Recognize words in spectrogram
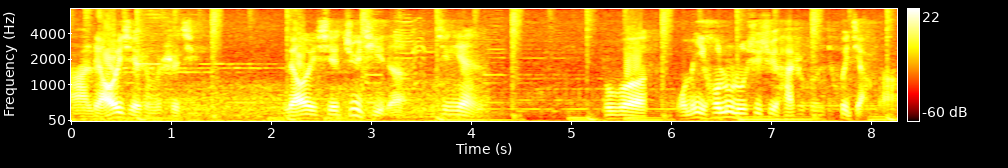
啊，聊一些什么事情，聊一些具体的经验。不过我们以后陆陆续续还是会会讲的，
